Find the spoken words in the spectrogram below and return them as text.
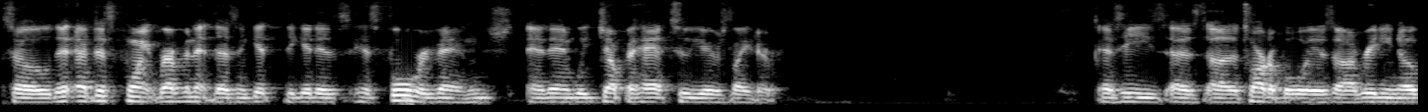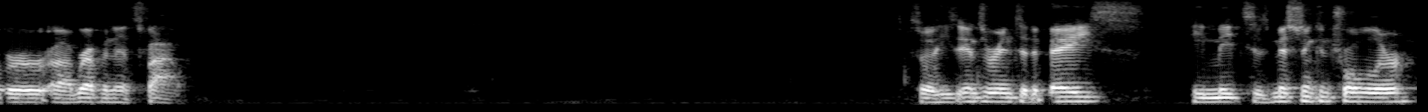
So th- at this point, Revenant doesn't get to get his, his full revenge, and then we jump ahead two years later, as he's as uh, Tartar Boy is uh, reading over uh, Revenant's file. So he's entering into the base. He meets his mission controller,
